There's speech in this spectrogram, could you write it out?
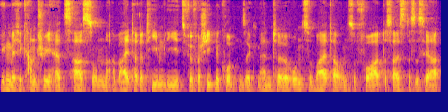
irgendwelche Country Heads hast und weitere Teamleads für verschiedene Kundensegmente und so weiter und so fort. Das heißt, das ist ja,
